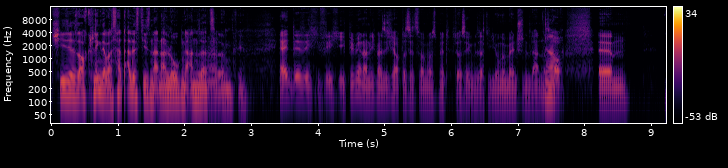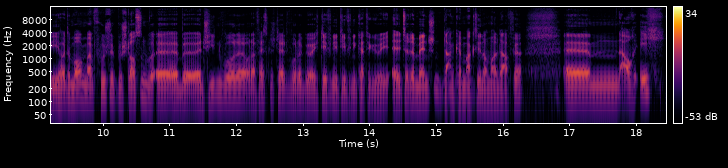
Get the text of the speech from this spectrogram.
cheesy es auch klingt, aber es hat alles diesen analogen Ansatz ja. irgendwie. Ja, ich, ich, ich, bin mir noch nicht mal sicher, ob das jetzt irgendwas mit, du hast eben gesagt, die jungen Menschen lernen das ja. auch. Ähm, wie heute Morgen beim Frühstück beschlossen, äh, entschieden wurde oder festgestellt wurde, gehöre ich definitiv in die Kategorie ältere Menschen. Danke, Maxi, nochmal dafür. Ähm, auch ich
